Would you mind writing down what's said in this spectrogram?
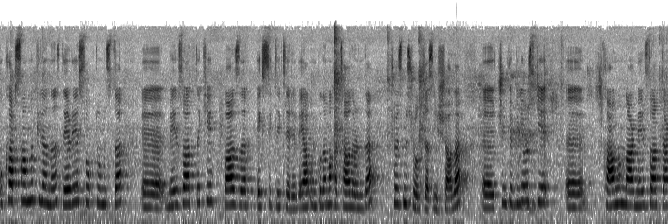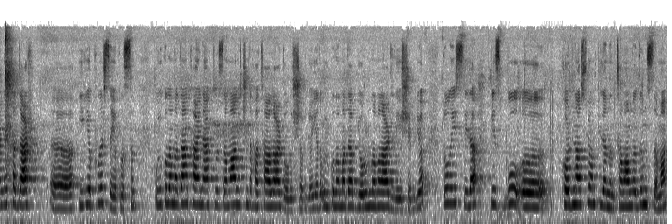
bu kapsamlı planı devreye soktuğumuzda e, mevzuattaki bazı eksiklikleri veya uygulama hatalarını da çözmüş olacağız inşallah. E, çünkü biliyoruz ki e, kanunlar, mevzuatlar ne kadar e, iyi yapılırsa yapılsın uygulamadan kaynaklı zaman içinde hatalar da oluşabiliyor ya da uygulamada yorumlamalar da değişebiliyor. Dolayısıyla biz bu e, koordinasyon planını tamamladığımız zaman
